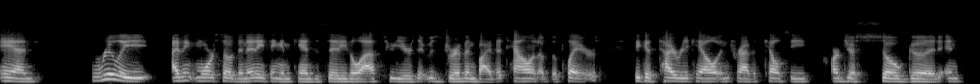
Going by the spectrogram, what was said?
And really, I think more so than anything in Kansas City the last two years, it was driven by the talent of the players because Tyreek Hill and Travis Kelce are just so good and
